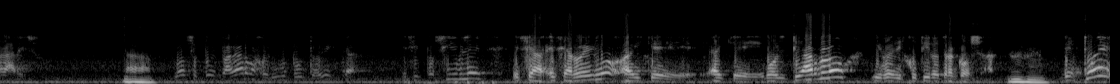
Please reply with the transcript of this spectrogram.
Pagar eso. No se puede pagar bajo ningún punto de vista. Es imposible, ese, ese arreglo hay que, hay que voltearlo y rediscutir otra cosa. Después,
